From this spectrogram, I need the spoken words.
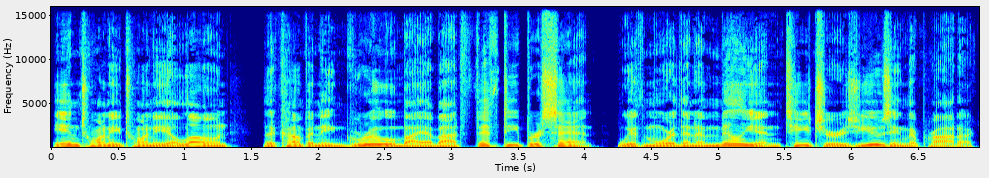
In 2020 alone, the company grew by about 50%, with more than a million teachers using the product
